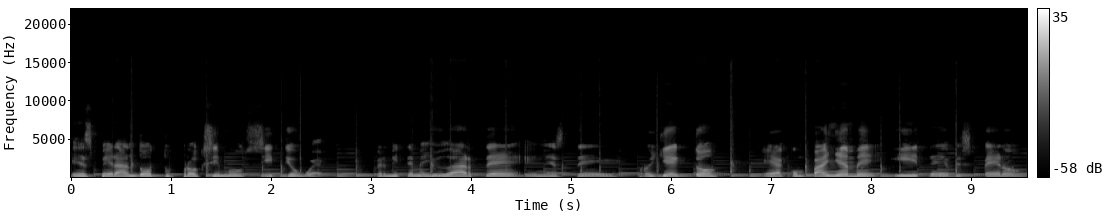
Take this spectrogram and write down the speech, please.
esperando tu próximo sitio web. Permíteme ayudarte en este proyecto eh, acompáñame y te espero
